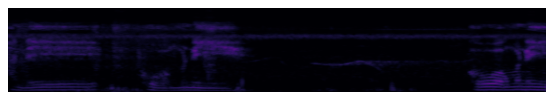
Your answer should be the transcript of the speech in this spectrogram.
อันนี้พวงมณีพวงมณี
